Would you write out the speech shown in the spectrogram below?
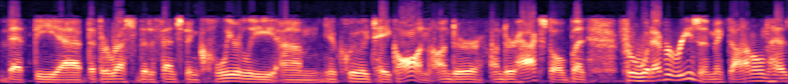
that the uh, that the rest of the defensemen clearly um, you know clearly take on under under Hakstol. But for whatever reason, MacDonald has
